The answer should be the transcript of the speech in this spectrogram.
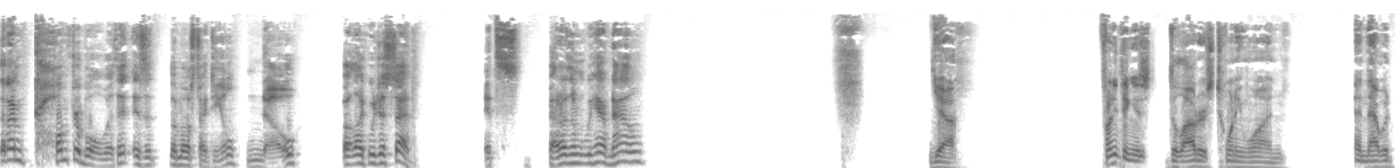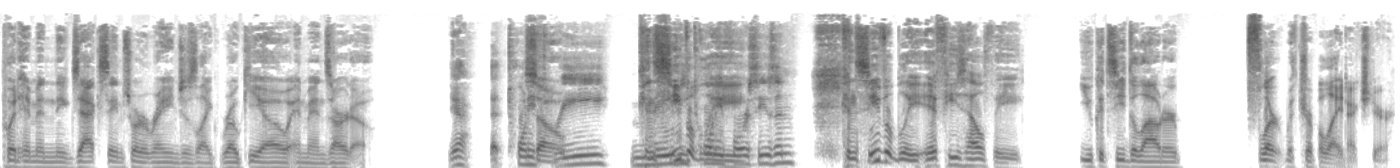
that I'm comfortable with it. Is it the most ideal? No, but like we just said, it's better than what we have now. Yeah. Funny thing is, DeLauter's twenty-one, and that would put him in the exact same sort of range as like Rocchio and Manzardo. Yeah, that 23, maybe conceivably- 24 season. Conceivably, if he's healthy, you could see DeLauder flirt with AAA next year.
